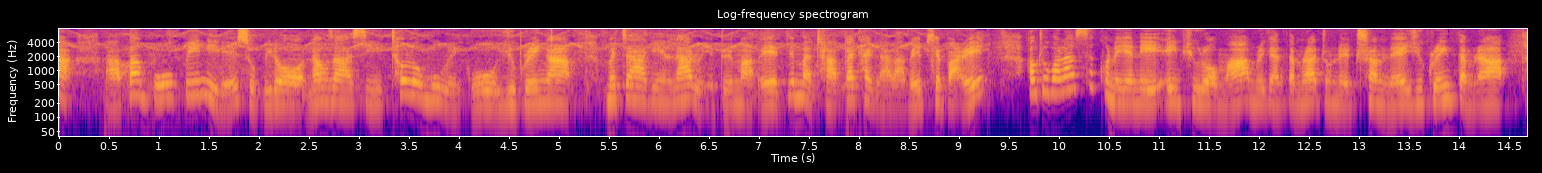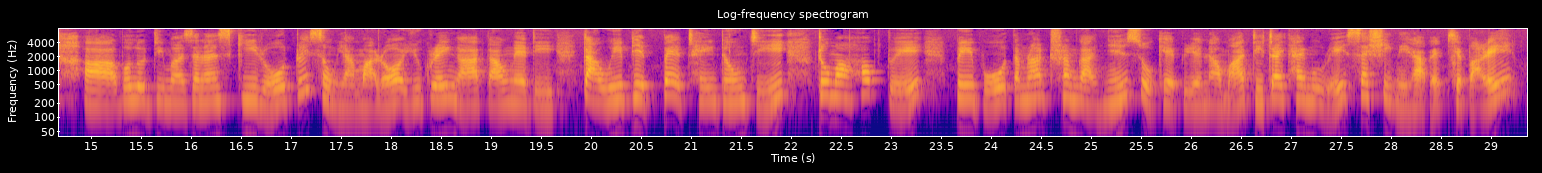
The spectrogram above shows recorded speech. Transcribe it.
ပံ့ပိုးပေးနေတယ်ဆိုပြီးတော့လောင်စာစီထုတ်လုပ်မှုတွေကိုယူကရိန်းကမကြာခင်လတွေအတွင်းမှာပဲပြစ်မှတ်ထားတိုက်ခိုက်လာတာပဲဖြစ်ပါတယ်။အောက်တိုဘာလ18ရက်နေ့အိမ်ဖြူတော်မှာအမေရိကန်သမ္မတဒေါ်နယ်ထရမ့်နဲ့ယူကရိန်းသမ္မတအာဗိုလိုဒီမာဇလန်စကီတို့တွေ့ဆုံရမှာတော့ယူကရိန်းကတောင်းတဲ့ဒီတာဝေးပစ်ပဲ့ထိန်ဒုံးကြီးတိုမာဟော့တွေပေးဖို့သမ္မတထရမ့်ကညှင်းဆိုခဲ့ပြီးတဲ့နောက်မှာဒီတိုက်ခိုက်မှုတွေဆက်ရှိနေတာပဲဖြစ်ပါတယ်။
